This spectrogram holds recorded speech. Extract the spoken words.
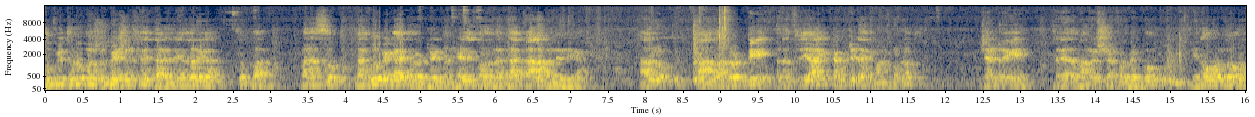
ತುಂಬಿ ತುಳುಕುವಷ್ಟು ಪೇಷಂಟ್ಸ್ ಇದ್ದಾರೆ. ಅಂದರೆ ಎಲ್ಲರಿಗ ಸ್ವಲ್ಪ ಮನಸ್ಸು ನನಗೂ ಬೇಕಾಯ್ತಲ್ಲ ಟ್ರೀಟ್ಮೆಂಟ್ ಹೇಳಿಕ್ ಬರೋದು ಅಂತ ಕಾಲ ಬಂದಿದೆ ಈಗ. ಆದರೂ ನಾನು ಅದರೊಟ್ಟಿಗೆ ಅದನ್ನು ಸರಿಯಾಗಿ ಕಮಿಟೆಡ್ ಆಗಿ ಮಾಡಿಕೊಂಡು ಜನರಿಗೆ ಸರಿಯಾದ ಮಾರ್ಗದರ್ಶನ ಕೊಡಬೇಕು. ಏನೋ ಒಂದು ಅವರು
